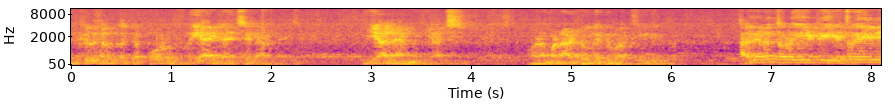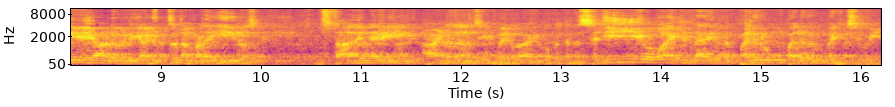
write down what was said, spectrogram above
വിഗ്രഹങ്ങൾക്കൊക്കെ എപ്പോഴും ഫ്രീ ആയിട്ട് അയച്ചിലാണ് ഇയാളാണ് വിചാരിച്ചു അവിടെ നമ്മുടെ അഡ്വക്കേറ്റ് ചെയ്യുന്നത് അങ്ങനെ തുടങ്ങിയിട്ട് എത്രയോ ആളുകൾ ഈ അടുത്ത് നമ്മുടെ ഈ ഉസ്താദിന്റെ ഈ ആണ്ട് നേർച്ചയും പരിപാടിക്കൊക്കെ തന്നെ സജീവമായിട്ടുണ്ടായിരുന്ന പലരും പലരും മരിച്ചുപോയി.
